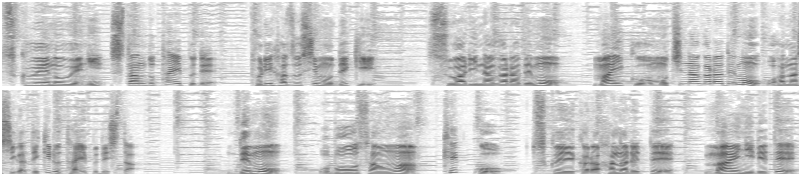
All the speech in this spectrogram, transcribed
机の上にスタンドタイプで取り外しもでき座りながらでもマイクを持ちながらでもお話ができるタイプでした。でもお坊さんは結構机から離れて前に出て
